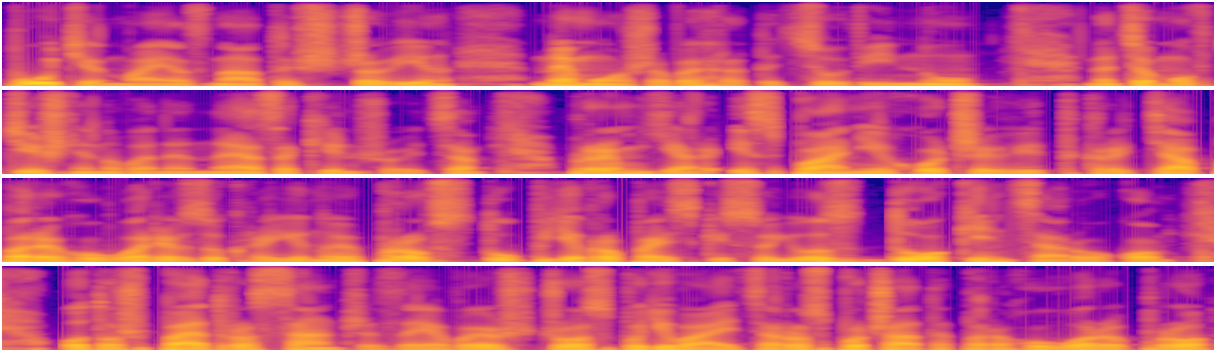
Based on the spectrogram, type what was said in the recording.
Путін має знати, що він не може виграти цю війну. На цьому втішні новини не закінчуються. Прем'єр Іспанії хоче відкриття переговорів з Україною про вступ в Європейський Союз до кінця року. Отож, Педро Санчес заявив, що сподівається розпочати переговори про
